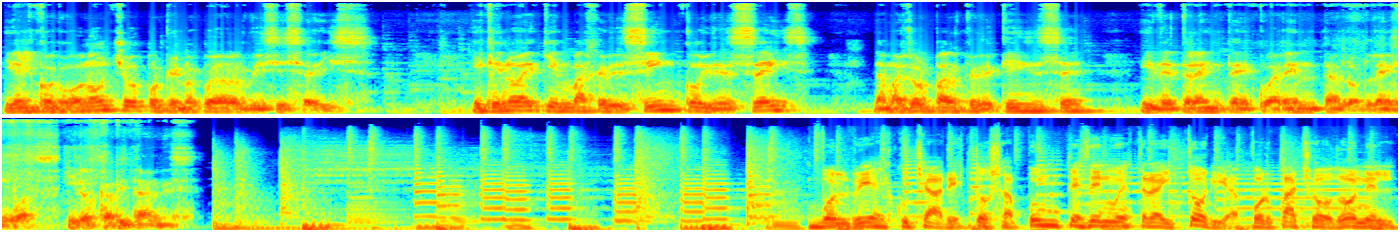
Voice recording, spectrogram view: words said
y el con ocho porque no puede haber dieciséis, y que no hay quien baje de cinco y de seis, la mayor parte de quince, y de treinta y cuarenta los lenguas y los capitanes. Volvé a escuchar estos apuntes de nuestra historia por Pacho O'Donnell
